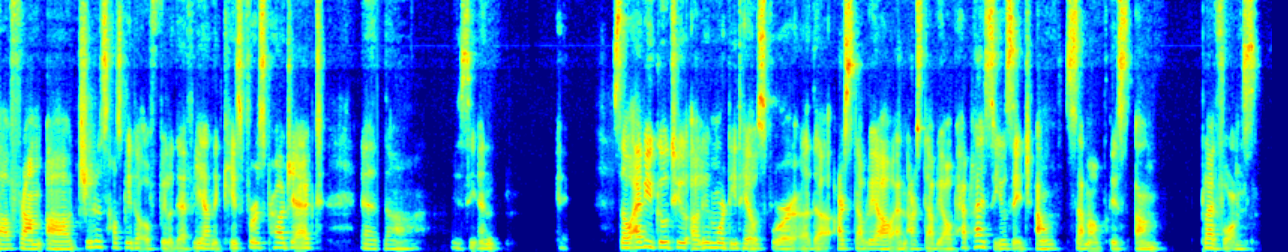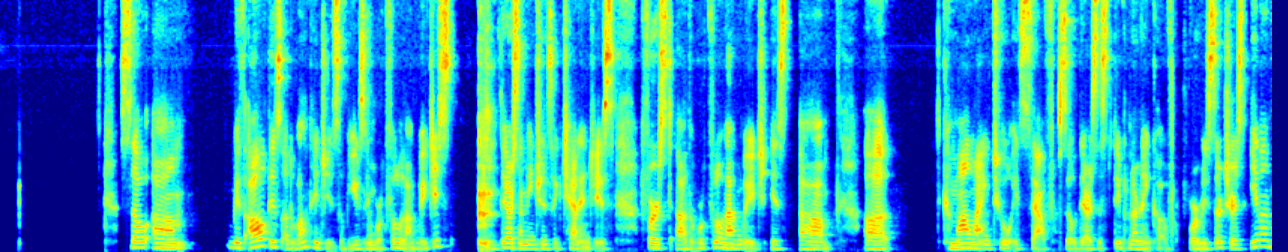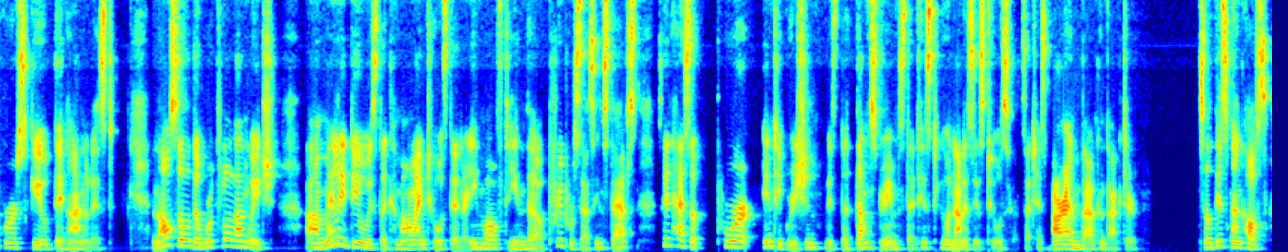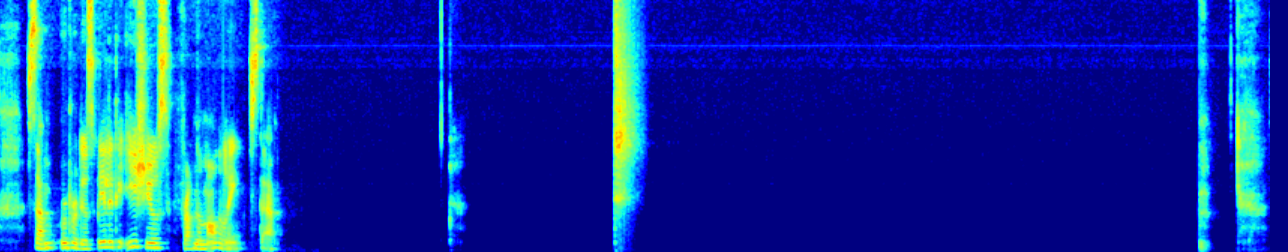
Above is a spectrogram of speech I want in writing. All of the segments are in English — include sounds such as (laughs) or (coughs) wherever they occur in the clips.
uh, from uh, Children's Hospital of Philadelphia and the Kids First project. And uh, you see, and okay. So I will go to a little more details for uh, the Rcwl and Rcwl pipelines usage on some of these um, platforms. So um, with all these advantages of using workflow languages, (clears throat) there are some intrinsic challenges. First, uh, the workflow language is um, a command line tool itself. So there's a steep learning curve for researchers, even for skilled data analysts. And also the workflow language uh, mainly deal with the command line tools that are involved in the pre-processing steps. So it has a poor integration with the downstream statistical analysis tools, such as R and Bioconductor. So this can cause some reproducibility issues from the modeling step.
